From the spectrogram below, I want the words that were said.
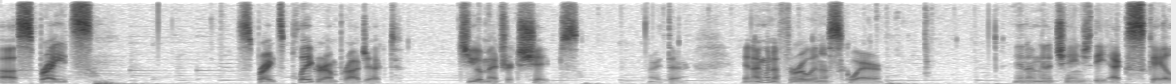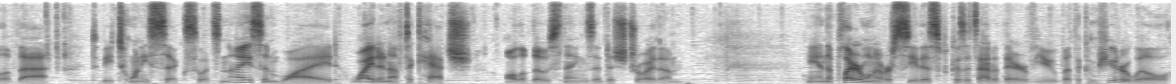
uh, sprites, sprites playground project, geometric shapes, right there. And I'm going to throw in a square. And I'm going to change the X scale of that to be 26 so it's nice and wide, wide enough to catch all of those things and destroy them. And the player will never see this because it's out of their view, but the computer will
